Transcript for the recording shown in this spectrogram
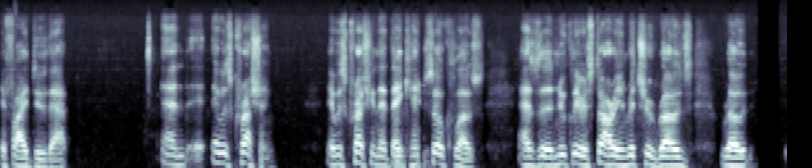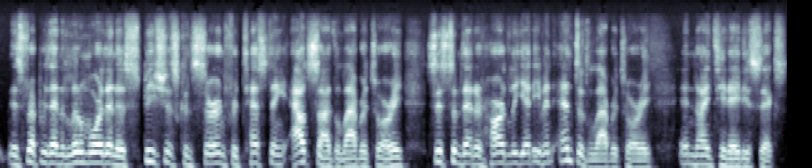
if I do that. And it, it was crushing. It was crushing that they came so close. As the nuclear historian Richard Rhodes wrote, this represented little more than a specious concern for testing outside the laboratory, systems that had hardly yet even entered the laboratory in 1986.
